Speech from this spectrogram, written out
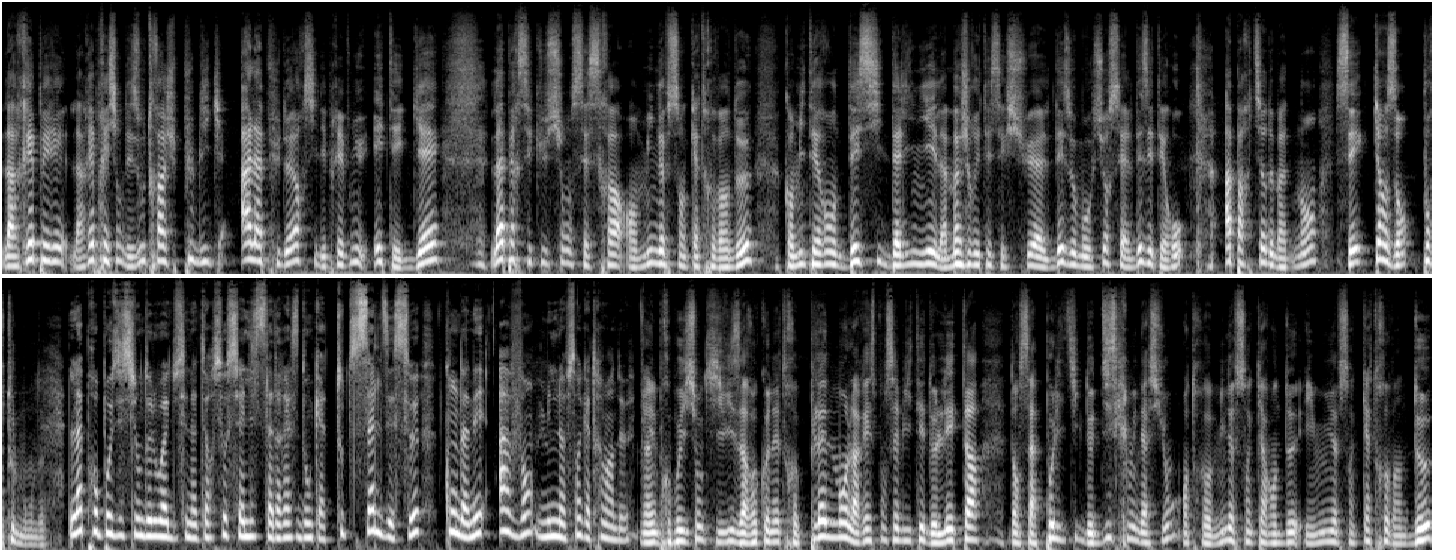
la, répression des outrages publics à la pudeur si les prévenus étaient gays. La persécution cessera en 1982 quand Mitterrand décide d'aligner la majorité sexuelle des homos sur celle des hétéros. À partir de maintenant, c'est 15 ans pour tout le monde. La proposition de loi du sénateur socialiste s'adresse donc à toutes celles et ceux condamnés avant 1982. Il y a Une proposition qui vise à reconnaître pleinement la responsabilité de l'État dans sa politique de discrimination entre 1942 et 1982.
